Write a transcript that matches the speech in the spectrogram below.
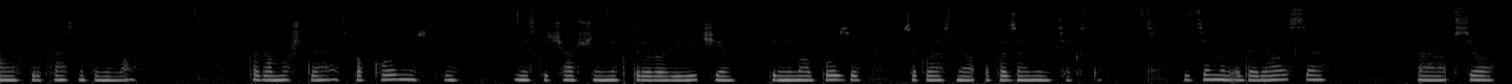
он их прекрасно понимал потому что с покорностью, не исключавшей некоторого величия, принимал позы согласно указаниям текста. Затем он удалялся, а, все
